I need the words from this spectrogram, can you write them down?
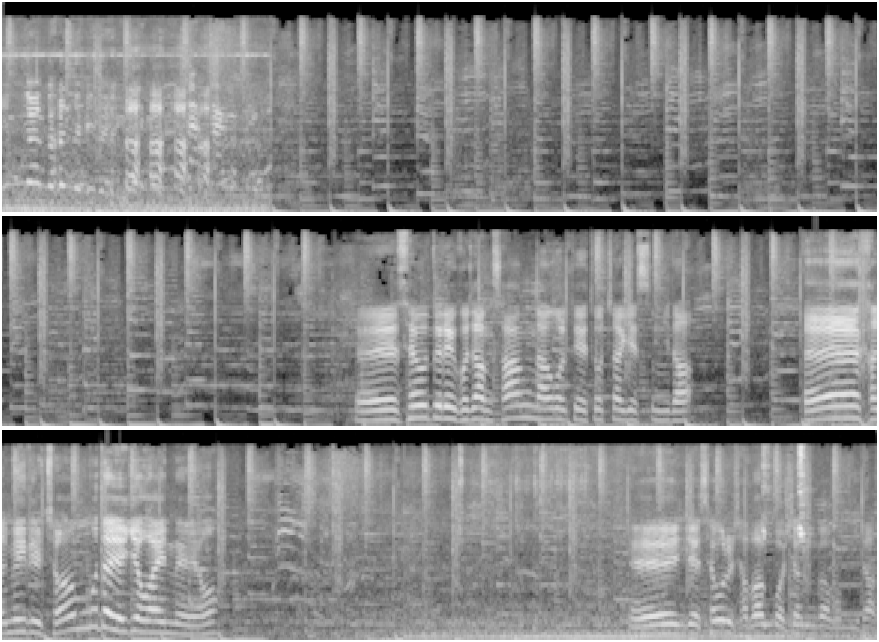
인간 갈매기들 네, 새우들의 고장 상 나올 때 도착했습니다. 네, 갈매기들이 전부 다 여기 와 있네요. 네, 이제 새우를 잡아갖고 오셨는가 봅니다.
